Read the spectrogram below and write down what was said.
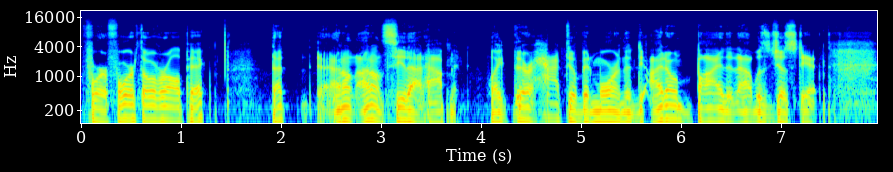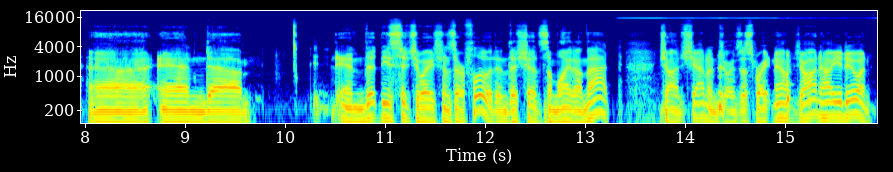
for a fourth overall pick, that I don't I don't see that happening. Like there had to have been more in the. I don't buy that that was just it, uh, and. Um, and th- these situations are fluid, and to shed some light on that, John Shannon joins us right now. John, how you doing?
